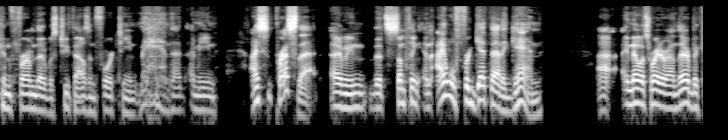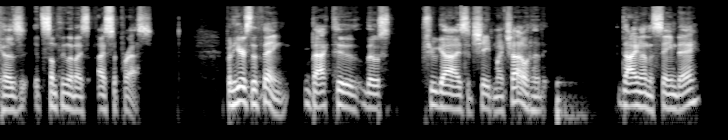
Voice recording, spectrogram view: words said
confirmed that it was 2014 man that i mean i suppress that. I mean that's something and i will forget that again. I know it's right around there because it's something that I, I suppress. But here's the thing back to those two guys that shaped my childhood dying on the same day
